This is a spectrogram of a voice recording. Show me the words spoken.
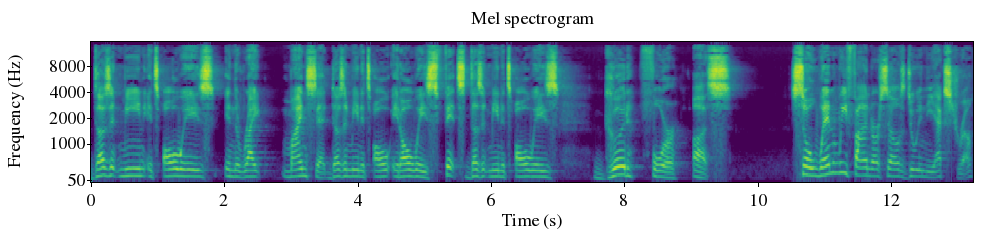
doesn't mean it's always in the right mindset, doesn't mean it's all it always fits, doesn't mean it's always good for us. So when we find ourselves doing the extra,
